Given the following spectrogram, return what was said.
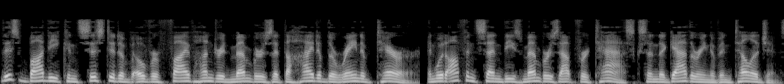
This body consisted of over 500 members at the height of the Reign of Terror, and would often send these members out for tasks and the gathering of intelligence.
